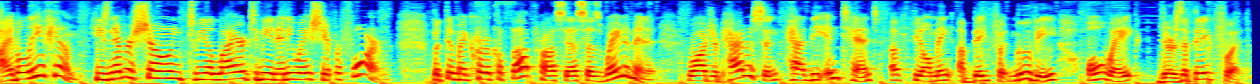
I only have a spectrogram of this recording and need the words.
I believe him. He's never shown to be a liar to me in any way, shape, or form. But then my critical thought process says wait a minute, Roger Patterson had the intent of filming a Bigfoot movie. Oh, wait, there's a Bigfoot.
